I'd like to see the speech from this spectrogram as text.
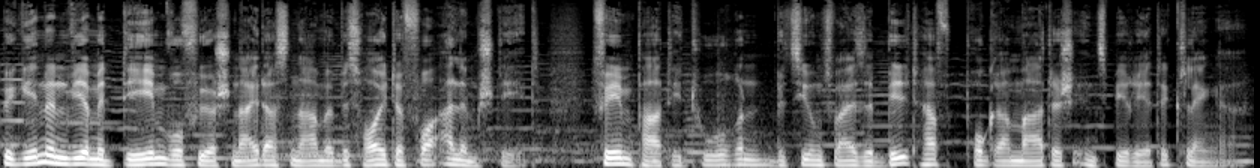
Beginnen wir mit dem, wofür Schneiders Name bis heute vor allem steht: Filmpartituren bzw. bildhaft programmatisch inspirierte Klänge.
